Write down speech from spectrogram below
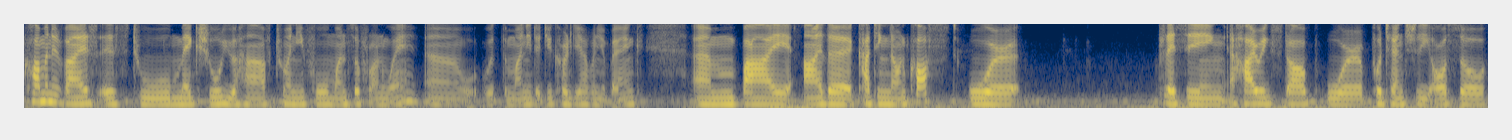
common advice is to make sure you have 24 months of runway uh, with the money that you currently have in your bank um, by either cutting down cost or placing a hiring stop or potentially also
